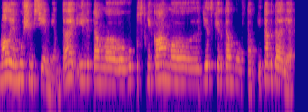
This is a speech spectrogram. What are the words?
малоимущим семьям, да, или там э, выпускникам э, детских домов там, и так далее.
